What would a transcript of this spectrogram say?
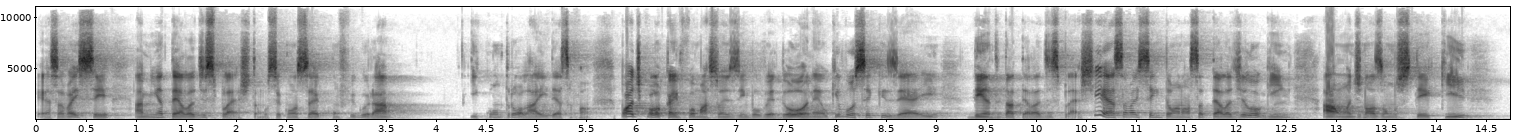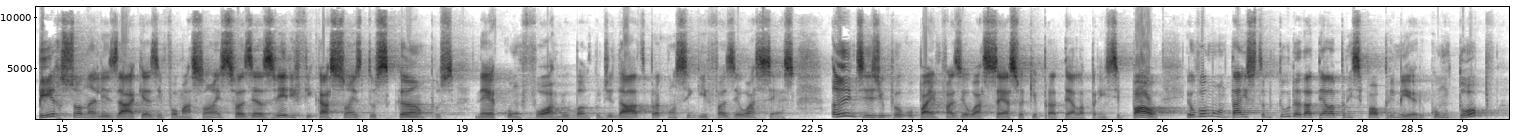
Essa vai ser a minha tela de splash. Então você consegue configurar e controlar aí dessa forma. Pode colocar informações de desenvolvedor, né, o que você quiser aí dentro da tela de splash. E essa vai ser então a nossa tela de login, aonde nós vamos ter que personalizar aqui as informações, fazer as verificações dos campos, né, conforme o banco de dados para conseguir fazer o acesso. Antes de preocupar em fazer o acesso aqui para a tela principal, eu vou montar a estrutura da tela principal primeiro, com um topo,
